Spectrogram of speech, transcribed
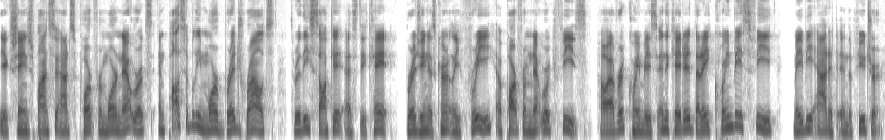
The exchange plans to add support for more networks and possibly more bridge routes through the Socket SDK. Bridging is currently free apart from network fees. However, Coinbase indicated that a Coinbase fee may be added in the future.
